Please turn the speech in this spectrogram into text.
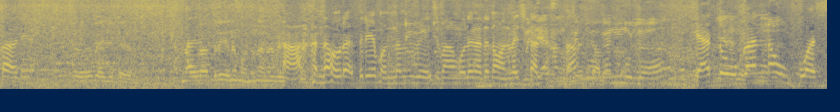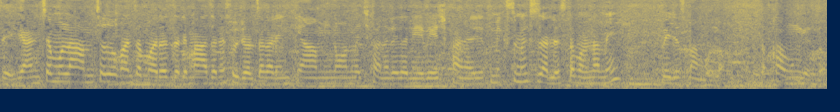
भारी आहे. नवरात्री आहे ना म्हणून आम्ही हा नवरात्री आहे म्हणून मी व्हेज मागवले नाही तर नॉनव्हेज म्हणजे खायला आमची असतं. दोघां मुलं या दोघांना उपवास आहे. यांच्यामुळे आमच्या दोघांचा मरत झाले. माझा आणि सुजलचा कारण की आम्ही नॉनव्हेज खाणार आणि व्हेज खाणार आहेत मिक्स मिक्स झाले असतं म्हणून आम्ही व्हेजच मागवलं. तर खाऊन घेतो.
